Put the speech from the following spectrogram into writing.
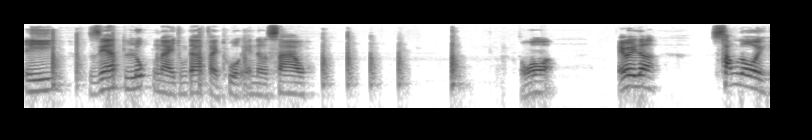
y, z lúc này chúng ta phải thuộc n sao. Đúng không ạ? Thế bây giờ xong rồi,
